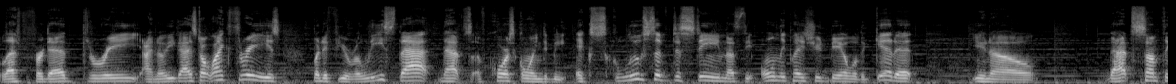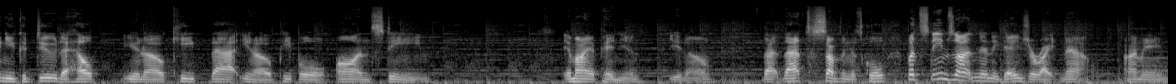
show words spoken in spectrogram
Left 4 Dead 3. I know you guys don't like 3s, but if you release that, that's of course going to be exclusive to Steam. That's the only place you'd be able to get it you know, that's something you could do to help, you know, keep that, you know, people on Steam. In my opinion, you know, that that's something that's cool. But Steam's not in any danger right now. I mean,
